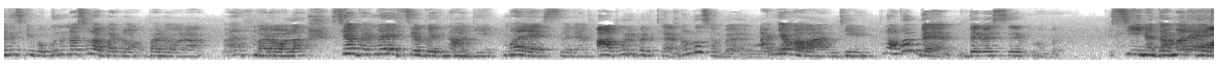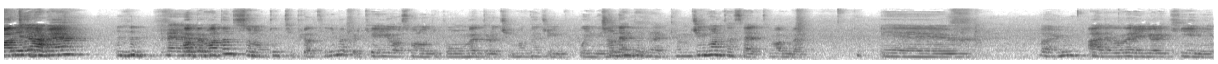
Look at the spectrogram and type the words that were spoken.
lo descrivo con una sola parola, eh, parola, sia per me sia per Nati, malessere. Ah, pure per te, non lo sapevo. Andiamo avanti. No, vabbè, deve essere... Vabbè. Sì, Nata malessere. di dai. me? Eh. Vabbè, ma tanto sono tutti più alti di me perché io sono tipo 1,55 m, quindi non è... 57. 57, vabbè. E... Vai. Ah, devo avere gli orecchini.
